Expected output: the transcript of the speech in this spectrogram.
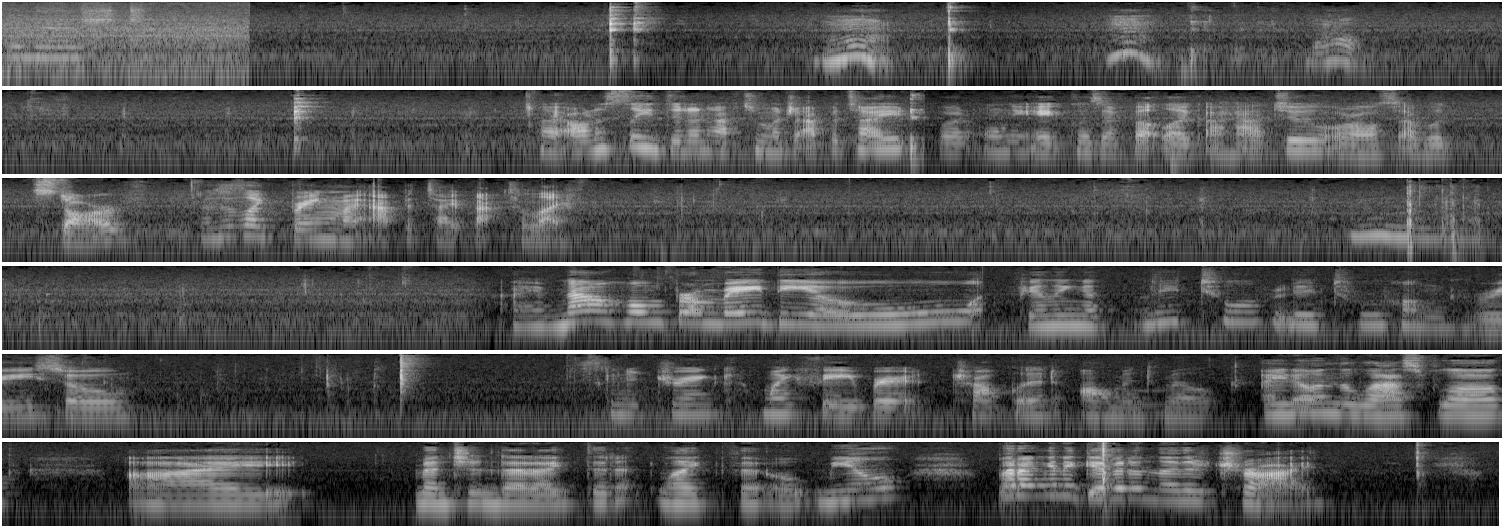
Finished. Mmm. Mmm. Wow. I honestly didn't have too much appetite, but only ate because I felt like I had to or else I would starve. This is like bringing my appetite back to life. Mm. I am now home from radio. Feeling a little, little hungry, so just gonna drink my favorite chocolate almond milk. I know in the last vlog, I mentioned that I didn't like the oatmeal, but I'm gonna give it another try.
